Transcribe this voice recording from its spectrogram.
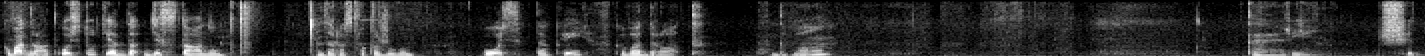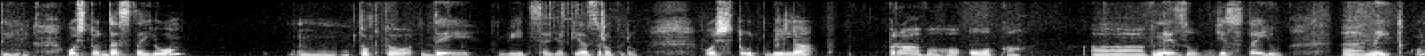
Квадрат. Ось тут я дістану, зараз покажу вам ось такий квадрат. Два. Три, чотири. Ось тут достаємо, тобто дивіться, як я зроблю. Ось тут біля правого ока внизу дістаю е, нитку,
